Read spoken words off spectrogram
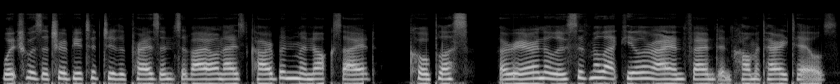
which was attributed to the presence of ionized carbon monoxide, CO+, a rare and elusive molecular ion found in cometary tails.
